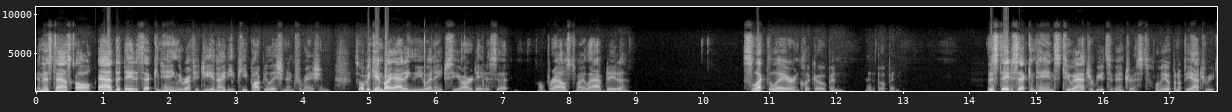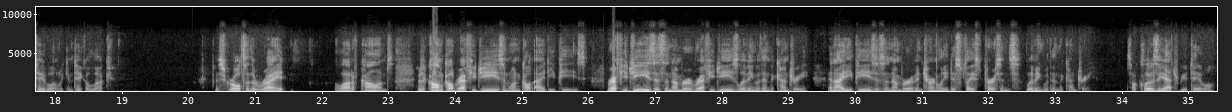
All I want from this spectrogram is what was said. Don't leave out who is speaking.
Speaker 1: In this task, I'll add the dataset containing the refugee and IDP population information. So I'll begin by adding the UNHCR dataset. I'll browse to my lab data, select the layer and click Open and Open. This dataset contains two attributes of interest. Let me open up the attribute table and we can take a look. I scroll to the right, a lot of columns. There's a column called refugees and one called IDPs. Refugees is the number of refugees living within the country, and IDPs is the number of internally displaced persons living within the country. So I'll close the attribute table.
